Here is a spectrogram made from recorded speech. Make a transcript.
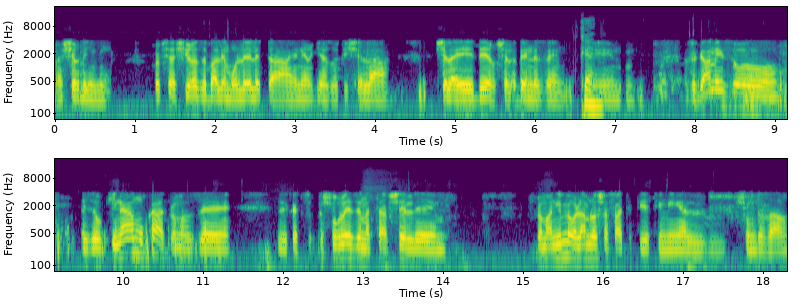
מאשר לאימי. חושב שהשיר הזה בא למולל את האנרגיה הזאת של, ה, של ההיעדר, של הבין לבין. כן. אמ, וגם איזו, איזו קינה עמוקה, כלומר זה, זה קשור לאיזה מצב של... אמ, כלומר, אני מעולם לא שפטתי את אמי על שום דבר,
